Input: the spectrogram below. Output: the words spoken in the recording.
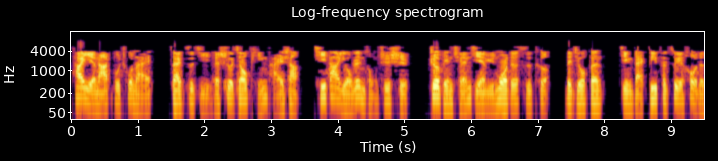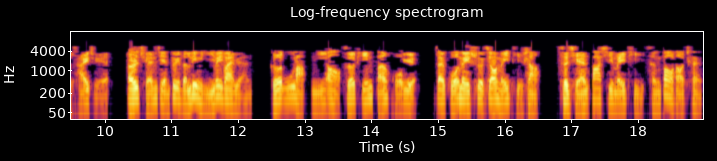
他也拿不出来。在自己的社交平台上，其大有任总之势。这边权健与莫德斯特的纠纷，静待 FIFA 最后的裁决。而权健队的另一位外援格乌尔尼奥则频繁活跃。在国内社交媒体上，此前巴西媒体曾报道称，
